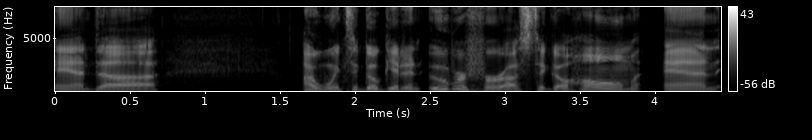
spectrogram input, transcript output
and uh, I went to go get an Uber for us to go home, and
